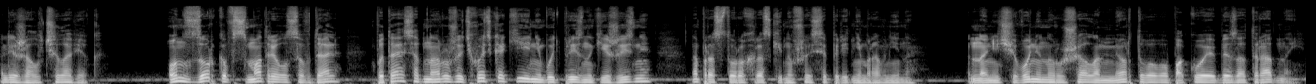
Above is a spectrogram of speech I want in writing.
лежал человек. Он зорко всматривался вдаль, пытаясь обнаружить хоть какие-нибудь признаки жизни на просторах раскинувшейся перед ним равнины. Но ничего не нарушало мертвого покоя безотрадной,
